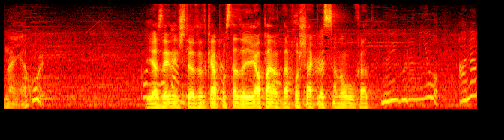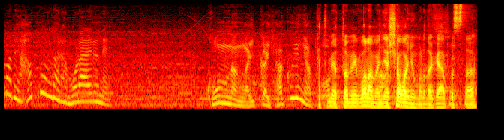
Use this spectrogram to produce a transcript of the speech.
ーなんやこれ Ugye azért nincs töltött káposztát, hogy a japánok ne fossák össze magukat. ぬいぐるみを穴まで運んだらもらえるねん こんなんが1回100円やと Hát miattól még valamennyien savanyú marad a káposzta.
